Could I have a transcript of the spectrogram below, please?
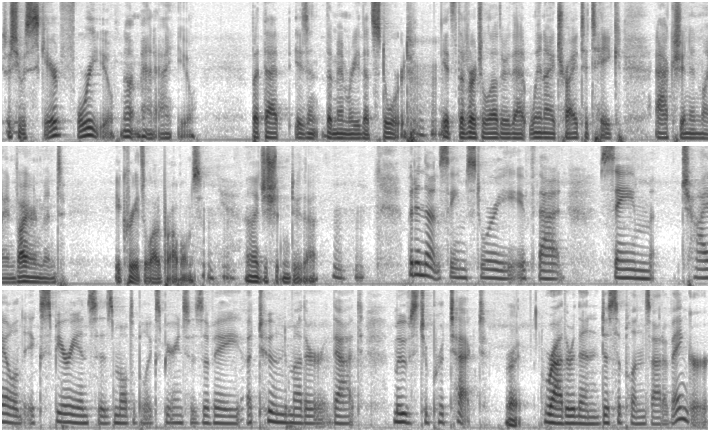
So she was scared for you, not mad at you. But that isn't the memory that's stored. Mm-hmm. It's the virtual other that when I try to take action in my environment, it creates a lot of problems. Yeah. And I just shouldn't do that. Mm-hmm. But in that same story, if that same child experiences multiple experiences of a attuned mother that moves to protect Right. rather than disciplines out of anger,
